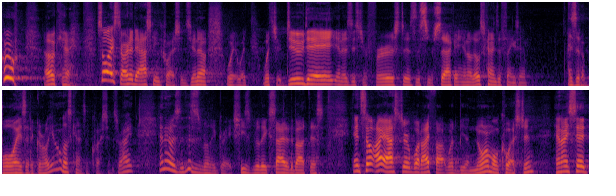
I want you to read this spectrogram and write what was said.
Whew, okay. So I started asking questions, you know, what, what, what's your due date? You know, is this your first? Is this your second? You know, those kinds of things. You know. Is it a boy? Is it a girl? You know, those kinds of questions, right? And I was, this is really great. She's really excited about this. And so I asked her what I thought would be a normal question. And I said,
